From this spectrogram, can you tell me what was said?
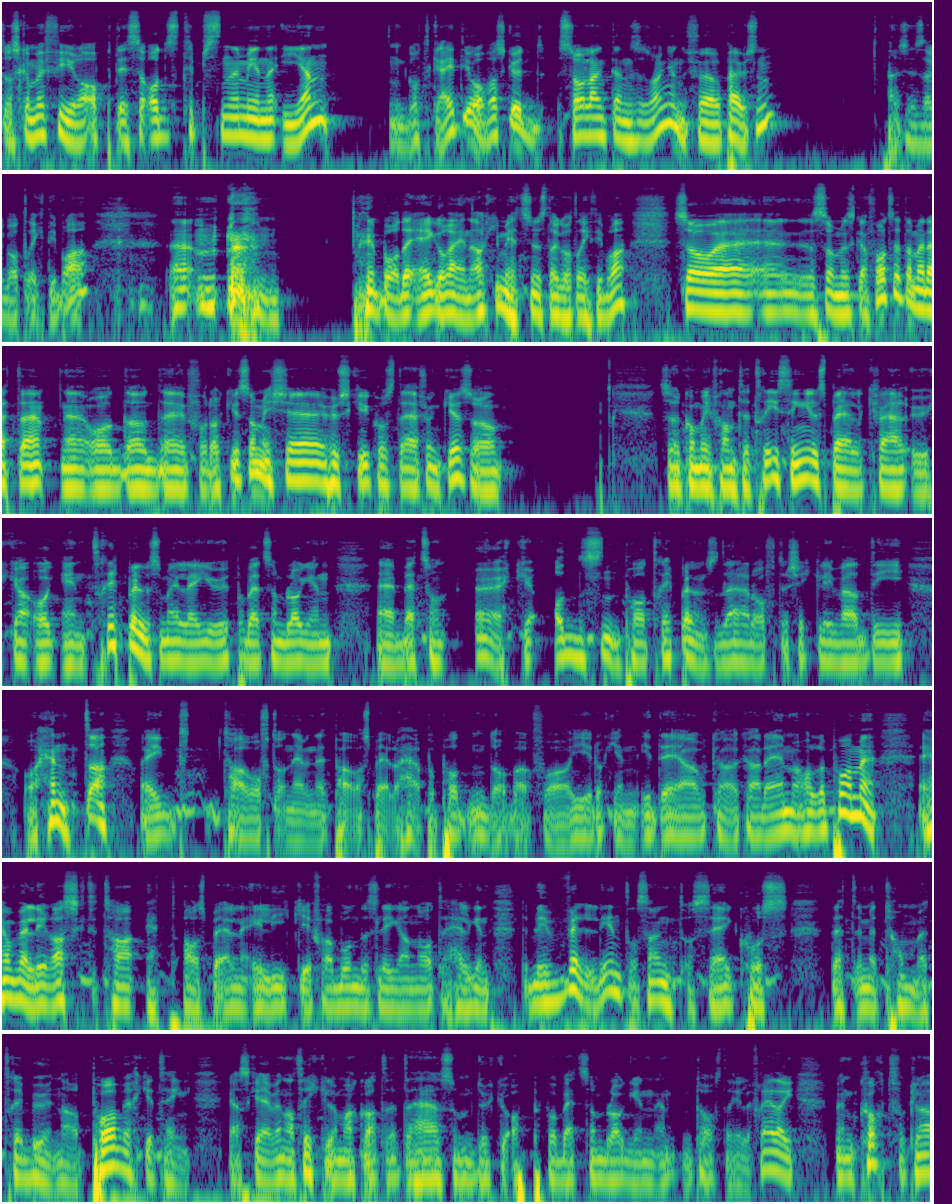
da skal vi fyre opp disse oddstipsene mine igjen gått greit i overskudd så langt denne sesongen, før pausen. Jeg syns det har gått riktig bra. Både jeg og regnearket mitt syns det har gått riktig bra. Så, eh, så, vi skal fortsette med dette. Eh, og for dere som ikke husker hvordan det funker, så så kommer jeg fram til tre singelspill hver uke og en trippel som jeg legger ut på Betson-bloggen. Eh, Betson øker oddsen på trippelen, så der er det ofte skikkelig verdi å hente. Og jeg tar ofte og nevner et par av spillene her på podden, da, bare for å gi dere en idé av hva, hva, det er vi holder på med. Jeg kan veldig raskt ta ett av spillene jeg liker fra Bundesliga nå til helgen. Det blir veldig interessant å se hvordan dette med tomme tribuner påvirker ting. Jeg har skrevet en artikkel om akkurat dette her som dukker opp på Betson-bloggen enten torsdag eller fredag, men kort forklart,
